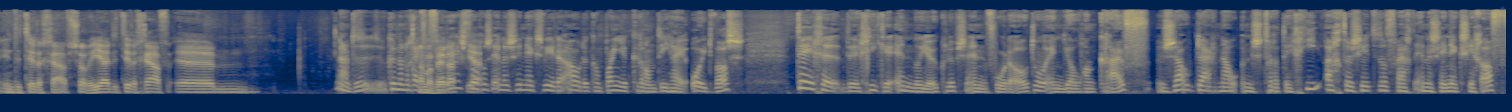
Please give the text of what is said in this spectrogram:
in De Telegraaf. Sorry, ja, De Telegraaf... nou, we kunnen nog even verder. Volgens. NRC Next weer de oude campagnekrant die hij ooit was. Tegen de Grieken en milieuclubs en voor de auto en Johan Cruijff. Zou daar nou een strategie achter zitten? Dat vraagt NRC Next zich af.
